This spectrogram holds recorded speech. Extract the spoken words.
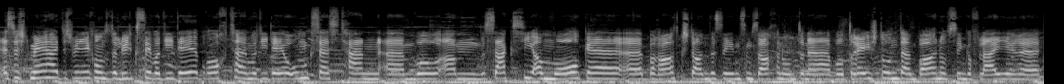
Es ist die Mehrheit ist wirklich unter den Leuten, die die Ideen gebracht haben, die die Ideen umgesetzt haben, ähm, die am 6 Uhr am Morgen äh, bereit gestanden sind, um Sachen unternehmen, die drei Stunden am Bahnhof sind flyern,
